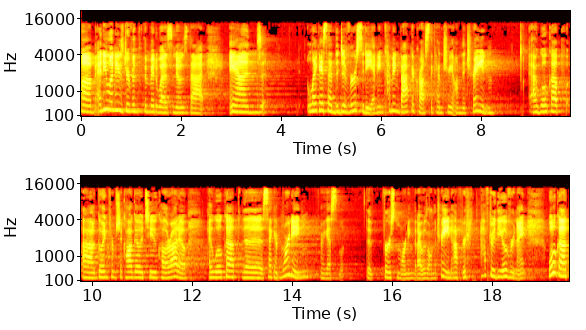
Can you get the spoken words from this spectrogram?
Um, anyone who's driven through the Midwest knows that. And like I said, the diversity. I mean, coming back across the country on the train, I woke up uh, going from Chicago to Colorado. I woke up the second morning, I guess the first morning that I was on the train after after the overnight. Woke up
